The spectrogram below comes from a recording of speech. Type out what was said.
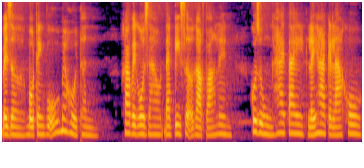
Bây giờ mộ thanh vũ mới hồi thần, khác với ngô dao đang kinh sợ gào toáng lên, cô dùng hai tay lấy hai cái lá khô,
